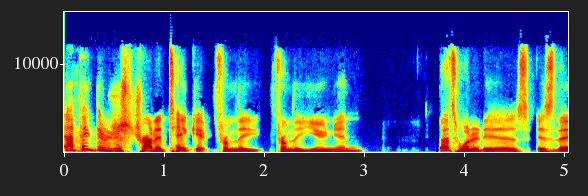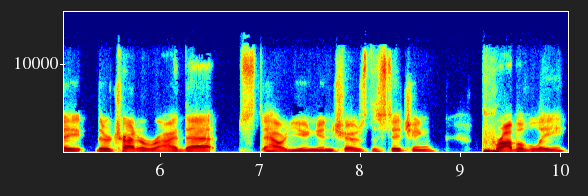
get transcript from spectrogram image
I think they're just trying to take it from the from the union. That's what it is. Is they they're trying to ride that how union shows the stitching. Probably.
